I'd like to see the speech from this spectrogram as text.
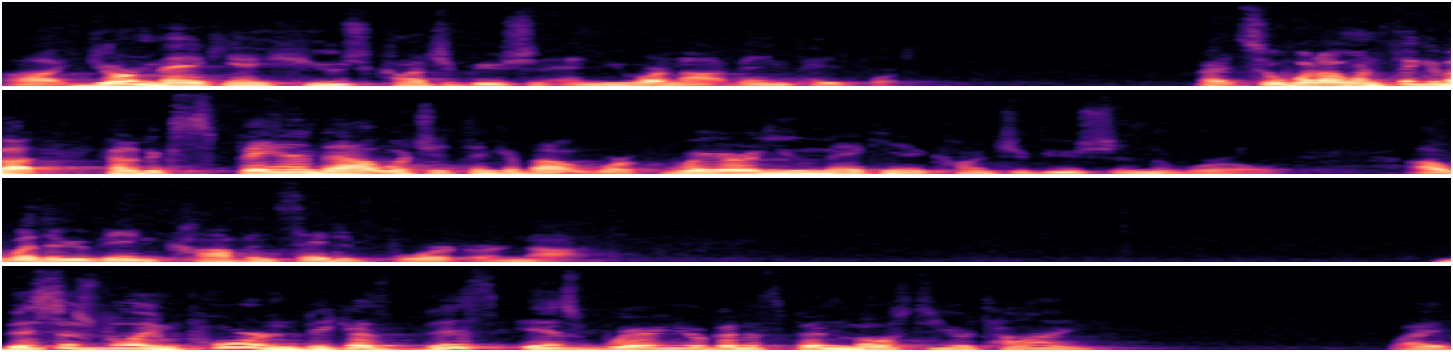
Uh, you're making a huge contribution and you are not being paid for it. Right? So, what I want to think about, kind of expand out what you think about work. Where are you making a contribution in the world, uh, whether you're being compensated for it or not? This is really important because this is where you're going to spend most of your time. Right?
